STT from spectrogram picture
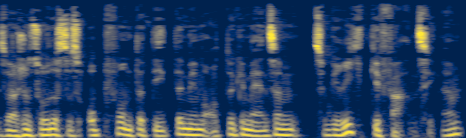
Es war schon so, dass das Opfer und der Täter mit dem Auto gemeinsam zu Gericht gefahren sind. Ja,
